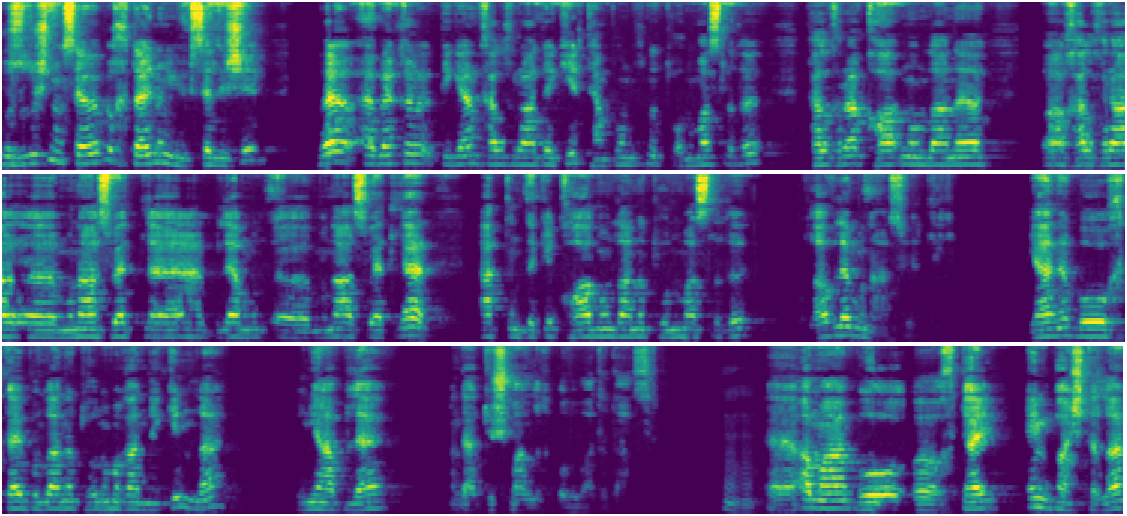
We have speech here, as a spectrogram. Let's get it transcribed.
buzilishning sababi xitoyning yuksalishi va abaqa degan xalqarodagi tamponlikni to'nmasligi xalqaro qonunlarni xalqaro munosabatlar bilan munosabatlar haqidagi qonunlarni to'nimasligi bular bilan munosabatli ya'ni bu xitoy bularni to'nimagandan keyinla dunyo bilan bunday dushmanlik bo'lyapti hozir ammo bu xitoy eng boshdalar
